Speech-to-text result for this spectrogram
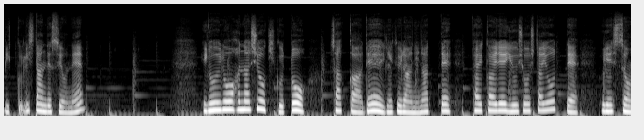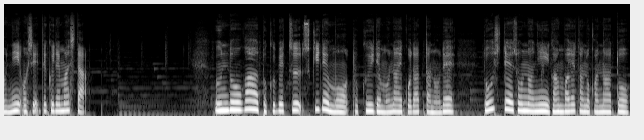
びっくりしたんですよね。いろいろ話を聞くとサッカーでレギュラーになって大会で優勝したよって嬉しそうに教えてくれました。運動が特別好きでも得意でもない子だったのでどうしてそんなに頑張れたのかなと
